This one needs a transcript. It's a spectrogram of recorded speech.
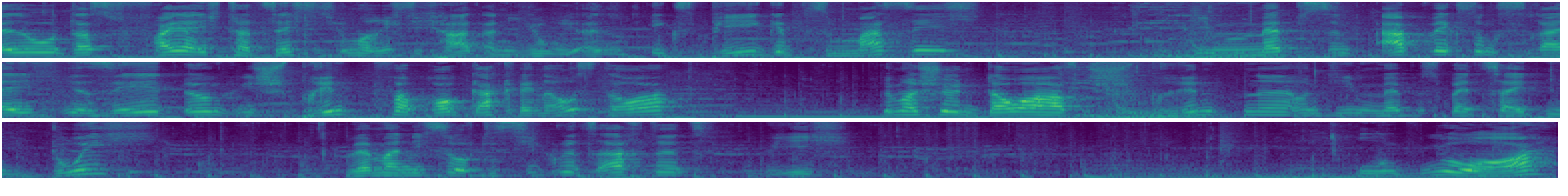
Also das feiere ich tatsächlich immer richtig hart an Yuri. Also XP gibt es massig. Die Maps sind abwechslungsreich. Ihr seht, irgendwie Sprinten verbraucht gar keine Ausdauer. Immer schön dauerhaft sprinten und die Map ist bei Zeiten durch. Wenn man nicht so auf die Secrets achtet, wie ich. Und ja.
